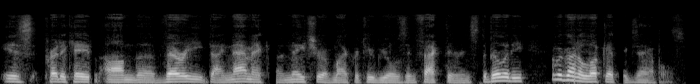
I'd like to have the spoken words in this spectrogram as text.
is predicated on the very dynamic nature of microtubules, in fact their instability, and we're going to look at examples.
